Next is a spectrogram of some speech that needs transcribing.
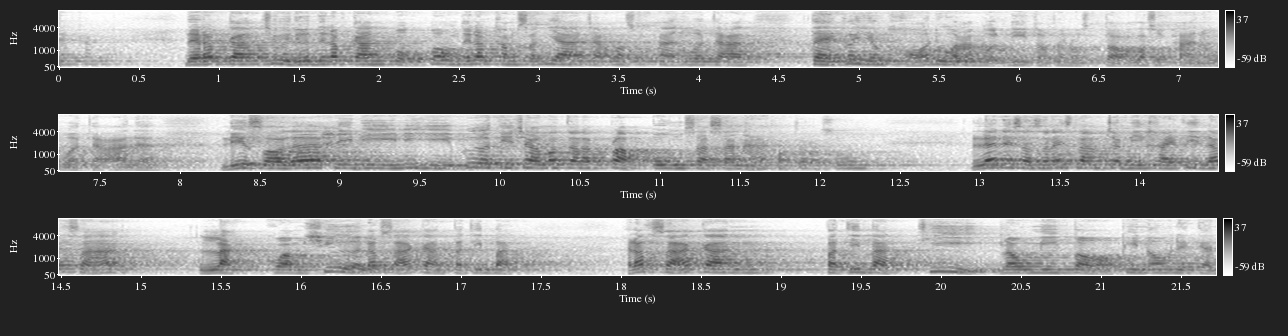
นะครับ ได้รับการช่วยเหลือได้รับการปกป้อง ได้รับคำสัญญาจากอัลลอฮฺสุบฮานุวาจาแต่ก็ยังขอดูอาบทนี้ต่อท่านต่ออัลลอฮฺสุบฮานุวาจาแหละลิซอละฮีดีนิฮีเพื่อที่ชาวเราจะปรับปรุงศาสนาของท่านรอซูลและในศาสนาอิสลามจะมีใครที่รักษาหลักความเชื่อรักษาการปฏิบัติ รักษาการปฏิบัติที่เรามีต่อพี่น้องด้วยกัน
